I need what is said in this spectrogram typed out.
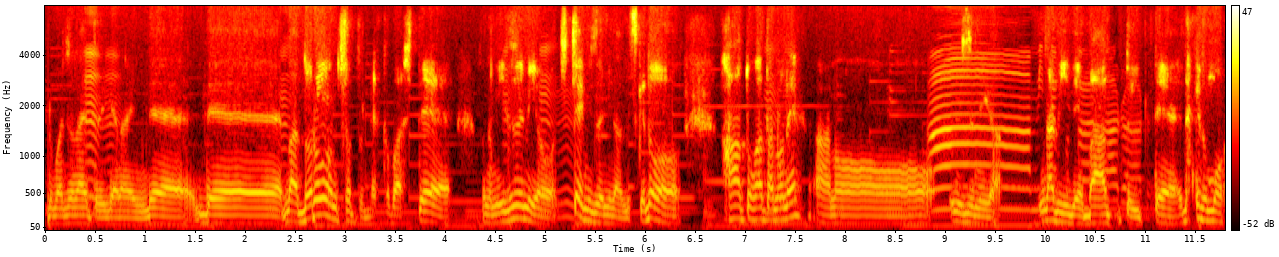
車じゃないといけないんで、で、まあ、ドローンちょっとね飛ばしてその湖をちっちゃい湖なんですけどハート型のね、あのー湖が。ナビでバーッと行ってだけども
